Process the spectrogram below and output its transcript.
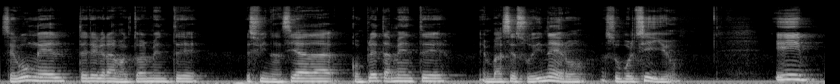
según él, Telegram actualmente es financiada completamente en base a su dinero, a su bolsillo. Y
